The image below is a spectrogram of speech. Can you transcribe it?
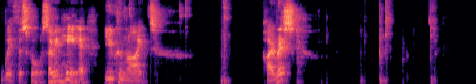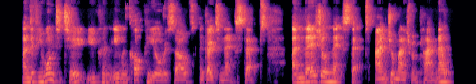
with the score. So in here, you can write high risk, And if you wanted to, you can even copy your results and go to next steps. And there's your next steps and your management plan. Now,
